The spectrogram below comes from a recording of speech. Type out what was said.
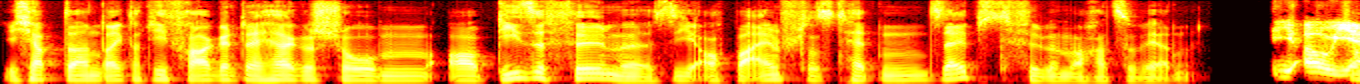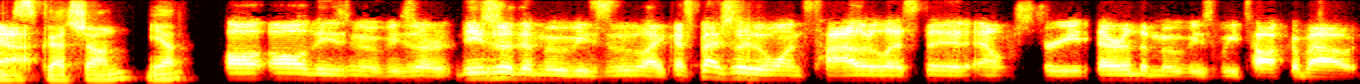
Ich habe dann direkt noch die Frage hinterhergeschoben, ob diese Filme sie auch beeinflusst hätten, selbst Filmemacher zu werden. Oh yeah, From scratch on. Yeah, all all these movies are these are the movies like especially the ones Tyler listed, Elm Street. They're the movies we talk about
